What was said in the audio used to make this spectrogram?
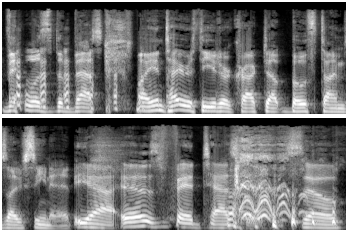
bit was the best. My entire theater cracked up both times I've seen it. Yeah, it was fantastic. so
